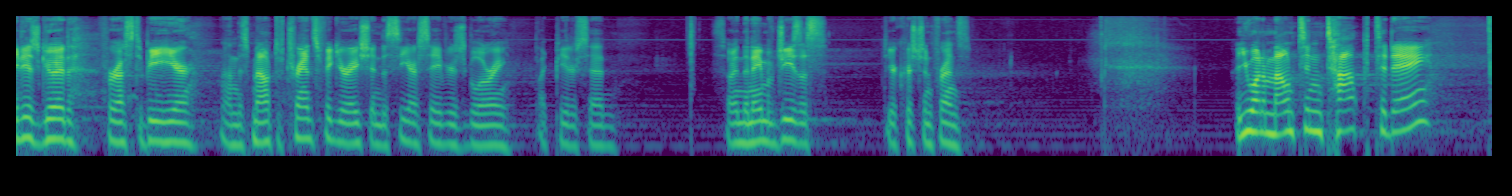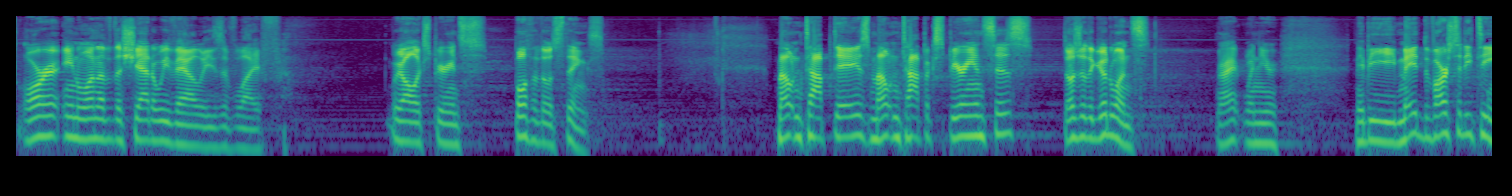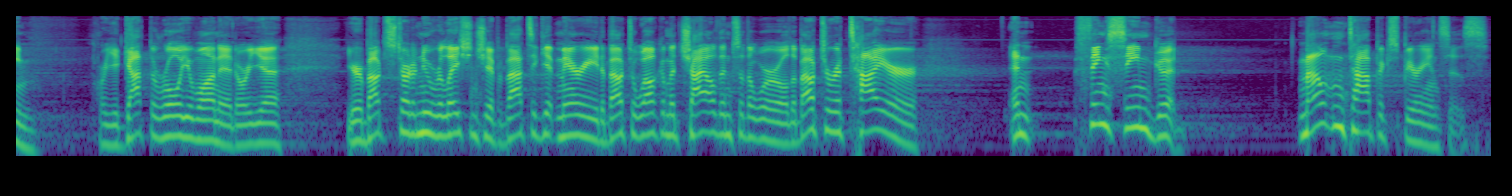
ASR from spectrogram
It is good for us to be here on this Mount of Transfiguration to see our Savior's glory, like Peter said. So, in the name of Jesus, dear Christian friends, are you on a mountaintop today or in one of the shadowy valleys of life? We all experience both of those things. Mountaintop days, mountaintop experiences, those are the good ones, right? When you're maybe made the varsity team, or you got the role you wanted, or you, you're about to start a new relationship, about to get married, about to welcome a child into the world, about to retire, and things seem good. Mountaintop experiences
